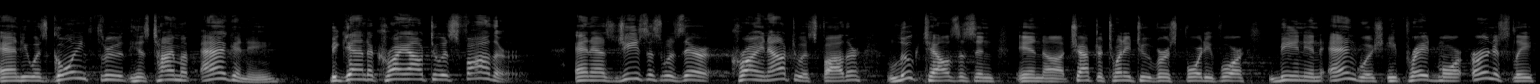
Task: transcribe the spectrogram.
and he was going through his time of agony, began to cry out to his Father. And as Jesus was there crying out to his Father, Luke tells us in, in uh, chapter 22, verse 44, being in anguish, he prayed more earnestly,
